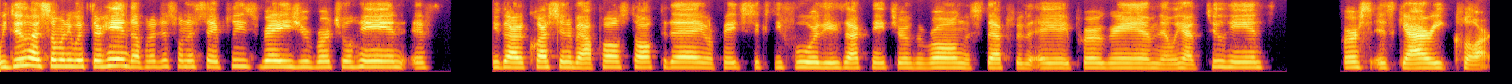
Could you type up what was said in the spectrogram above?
We do have somebody with their hand up, and I just want to say, please raise your virtual hand if you got a question about Paul's talk today or page 64, the exact nature of the wrong, the steps for the AA program. Now we have two hands. First is Gary Clark.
